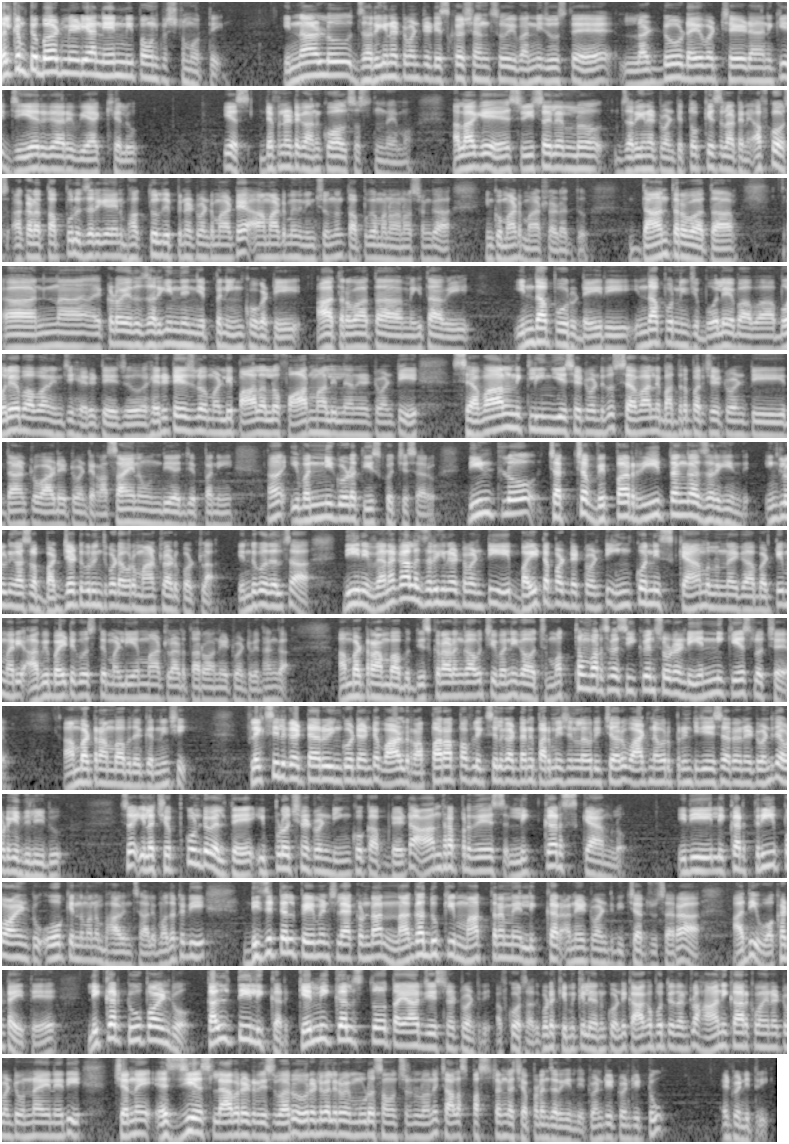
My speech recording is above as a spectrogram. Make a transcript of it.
Welcome to bird media నేను మీ పవన్ కృష్ణమూర్తి. ఇన్నాళ్ళు జరిగినటువంటి డిస్కషన్స్ ఇవన్నీ చూస్తే లడ్డూ డైవర్ట్ చేయడానికి జియర్ గారి వ్యాఖ్యలు. ఎస్ డెఫినెట్గా అనుకోవాల్సి వస్తుందేమో. అలాగే శ్రీశైలంలో జరిగినటువంటి తొక్కిసలాటని. కోర్స్ అక్కడ తప్పులు జరిగాయని భక్తులు చెప్పినటువంటి మాటే ఆ మాట మీద నించుందని తప్పుగా మనం అనవసరంగా ఇంకో మాట మాట్లాడద్దు. దాని తర్వాత నిన్న ఎక్కడో ఏదో జరిగింది అని చెప్పని ఇంకొకటి ఆ తర్వాత మిగతావి ఇందాపూర్ డైరీ ఇందాపూర్ నుంచి బోలేబాబా బోలేబాబా నుంచి హెరిటేజ్ హెరిటేజ్లో మళ్ళీ పాలల్లో ఫార్మాలిన్ అనేటువంటి శవాల్ని క్లీన్ చేసేటువంటిదో శవాల్ని భద్రపరిచేటువంటి దాంట్లో వాడేటువంటి రసాయనం ఉంది అని చెప్పని ఇవన్నీ కూడా తీసుకొచ్చేశారు. దీంట్లో చర్చ విపరీతంగా జరిగింది. ఇంక్లూడింగ్ అసలు బడ్జెట్ గురించి కూడా ఎవరు మాట్లాడుకోవట్లా ఎందుకో తెలుసా? దీని వెనకాల జరిగినటువంటి బయటపడ్డటువంటి ఇంకొన్ని స్కాములు ఉన్నాయి కాబట్టి మరి అవి బయటకు వస్తే మళ్ళీ ఏం మాట్లాడతారో అనేటువంటి విధంగా. అంబట్ రాంబాబు తీసుకురావడం కావచ్చు ఇవన్నీ కావచ్చు. మొత్తం వరుసగా సీక్వెన్స్ చూడండి ఎన్ని కేసులు వచ్చాయో. అంబట్ రాంబాబు దగ్గర నుంచి ఫ్లెక్సీలు కట్టారు. ఇంకోటి అంటే వాళ్ళు రప్ప రప్ప ఫ్లెక్సీలు కట్టడానికి పర్మిషన్లు ఎవరు ఇచ్చారు వాటిని ఎవరు ప్రింట్ చేశారు అనేటువంటిది ఎవరికి తెలియదు సో ఇలా చెప్పుకుంటూ వెళ్తే ఇప్పుడు వచ్చినటువంటి ఇంకొక అప్డేట్ ఆంధ్రప్రదేశ్ లిక్కర్ స్కామ్లో. ఇది లిక్కర్ త్రీ పాయింట్ ఓ కింద మనం భావించాలి. మొదటిది డిజిటల్ పేమెంట్స్ లేకుండా నగదుకి మాత్రమే లిక్కర్ అనేటువంటిది ఇచ్చారు చూసారా? అది ఒకటైతే లిక్కర్ టూ పాయింట్ ఓ కల్తీ లిక్కర్ కెమికల్స్తో తయారు చేసినటువంటిది. కోర్స్ అది కూడా కెమికల్ అనుకోండి. కాకపోతే దాంట్లో హానికారకమైనటువంటి ఉన్నాయనేది చెన్నై ఎస్జిఎస్ ల్యాబొరేటరీస్ వారు రెండు వేల ఇరవై మూడో సంవత్సరంలోనే చాలా స్పష్టంగా చెప్పడం జరిగింది. Twenty twenty two and twenty three.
